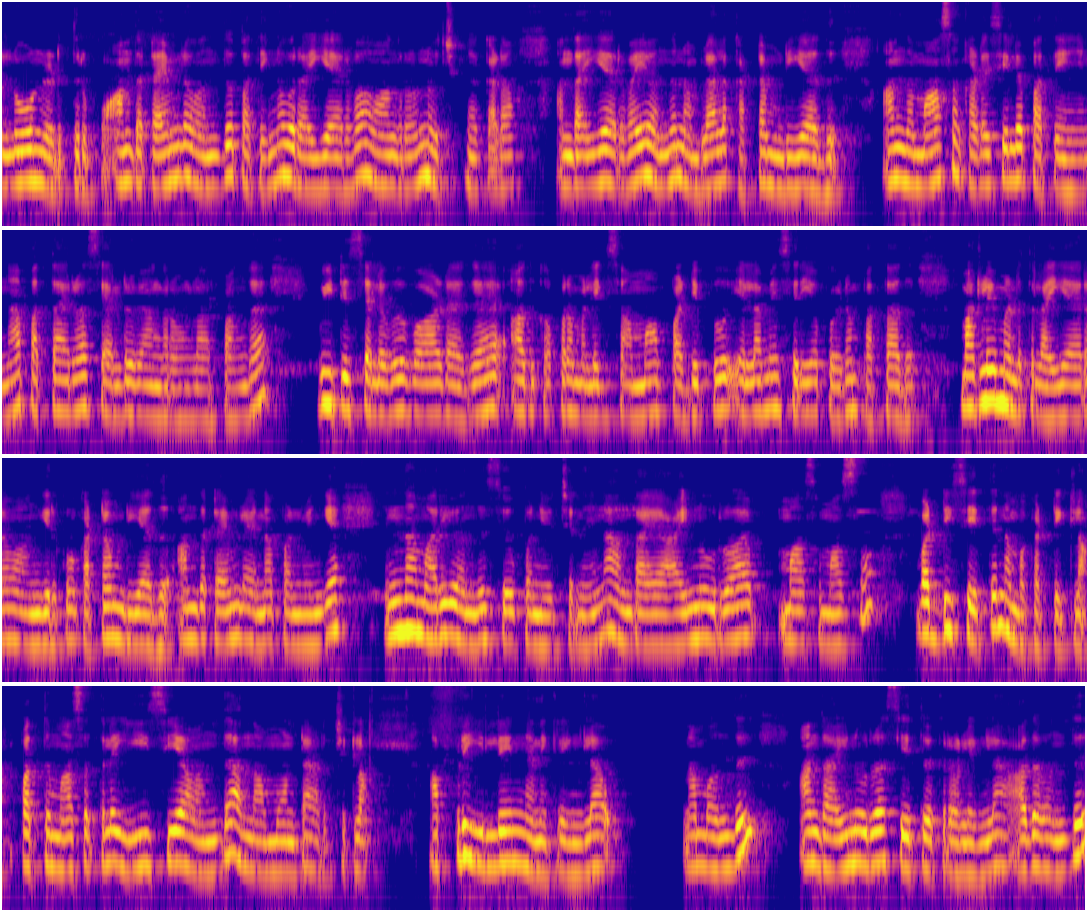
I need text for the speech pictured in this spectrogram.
லோன் எடுத்திருப்போம். அந்த டைமில் வந்து பார்த்திங்கன்னா ஒரு ஐயாயிரரூபா வாங்குறோம்னு வச்சுக்கோங்க கடன் அந்த ஐயாயிரரூவாயை வந்து நம்மளால் கட்ட முடியாது. அந்த மாதம் கடைசியில் பார்த்திங்கன்னா பத்தாயிரரூபா சேலரி வாங்குறவங்களா இருப்பாங்க. வீட்டு செலவு வாடகை அதுக்கப்புறம் மளிகை சாமான் படிப்பு எல்லாமே சரியாக போயிடும் பத்தாது. மகளிர் மன்றத்தில் ஐயாயிரம் வாங்கியிருக்கோம் கட்ட முடியாது. அந்த டைமில் என்ன பண்ணுவீங்க? இந்த மாதிரி வந்து சேவ் பண்ணி வச்சுருந்தீங்கன்னா அந்த ஐநூறுரூவா மாதம் மாதம் வட்டி சேர்த்து நம்ம கட்டிக்கலாம். பத்து மாதத்தில் ஈஸியாக வந்து அந்த அமௌண்ட்டை அடைச்சிக்கலாம். அப்படி இல்லைன்னு நினைக்கிறீங்களா? நம்ம வந்து அந்த ஐநூறுரூவா சேர்த்து வைக்கிறோம் இல்லைங்களா? அதை வந்து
